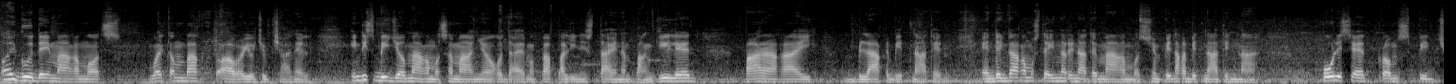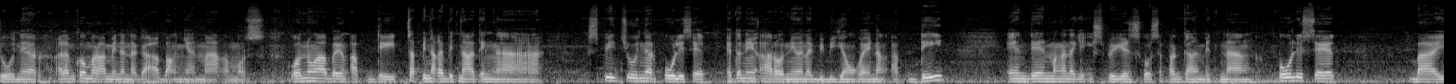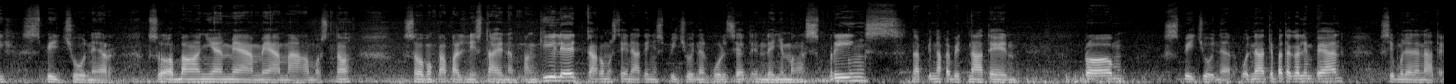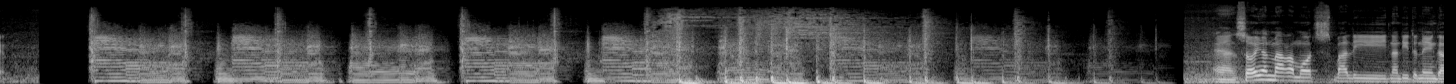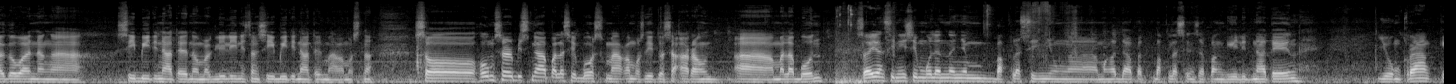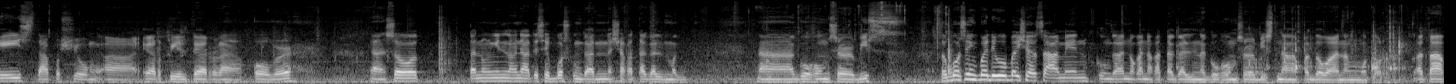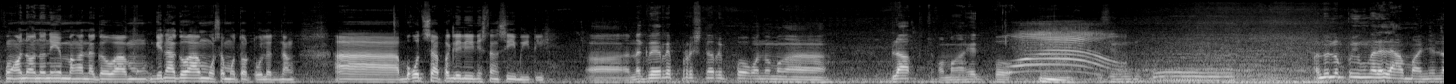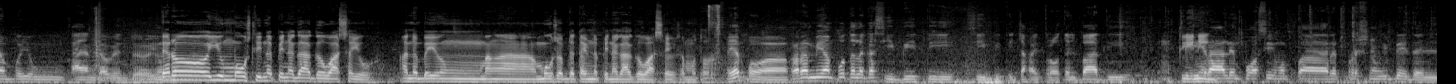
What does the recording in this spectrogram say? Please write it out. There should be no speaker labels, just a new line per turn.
Oy, good day mga kamots. Welcome back to our YouTube channel. In this video mga kamots, samahan nyo ako dahil magpapalinis tayo ng panggilid para kay Blackbit natin. And then kakamustahin na rin natin mga kamots yung pinakabit natin na fully set from Speed Tuner. Alam ko marami na nag-aabang niyan mga kamots. Kung ano nga ba yung update sa pinakabit nating ah, Speed Tuner fully set. Ito na yung araw na yun, nagbibigyan ko kayo ng update and then mga naging experience ko sa paggamit ng fully set by Speed Tuner. So abangan niyo yan maya maya mga kamos, no? So magpapalinis tayo ng panggilid, kakamustahin natin yung Speed Tuner full set and then yung mga springs na pinakabit natin from Speed Tuner. Huwag natin patagalin pa yan, simulan na natin. Ayan. So ayan mga kamots, bali nandito na yung gagawa ng ah, CBT natin, no? maglilinis ng CBT natin mga kamos na. So home service nga pala si boss mga kamos dito sa around ah, Malabon. So ayan, sinisimulan na niyang baklasin yung ah, mga dapat baklasin sa panggilid natin. Yung crankcase, tapos yung ah, air filter na cover. Ayan, so tanungin lang natin si boss kung gaano na siya katagal mag na go home service. So bossing, pwede mo ba siya sa amin kung gaano ka nakatagal nag-home service na paggawa ng motor? At ah, kung ano-ano na yung mga nagawa mong, ginagawa mo sa motor tulad ng ah, bukod sa paglilinis ng CBT.
Ah, nagre-refresh na rin po ako ng mga block at mga head po.
Hmm.
Kasi yung, kung ano lang po yung nalalaman, yun lang po yung kayang gawin. Pero yung,
Pero yung mostly na pinagagawa sa'yo, ano ba yung mga most of the time na pinagagawa sa'yo sa motor?
ayan po, ah, karamihan po talaga CBT, CBT tsaka yung throttle body.
Cleaning.
Hiralin po kasi magpa-refresh ng iba eh, dahil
